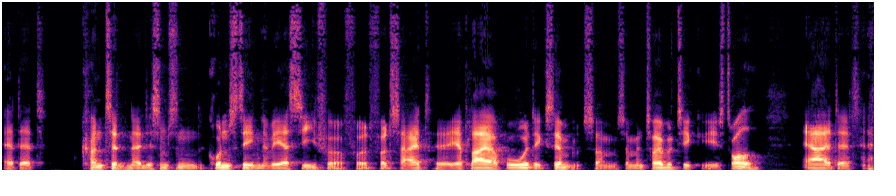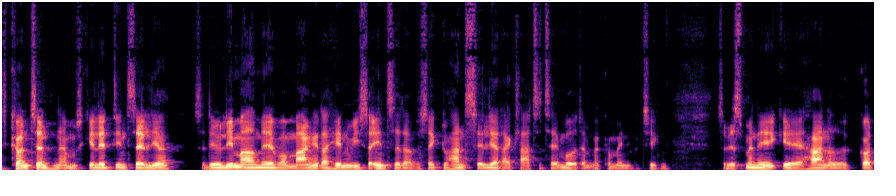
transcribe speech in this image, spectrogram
at, at contenten er ligesom sådan grundstenene, vil jeg sige, for, for, for et site. Øh, jeg plejer at bruge et eksempel som, som en tøjbutik i strået, er, at, at, at contenten er måske lidt din sælger, så det er jo lige meget med, hvor mange der henviser ind til dig, hvis ikke du har en sælger, der er klar til at tage imod dem, der kommer ind i butikken. Så hvis man ikke øh, har noget godt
